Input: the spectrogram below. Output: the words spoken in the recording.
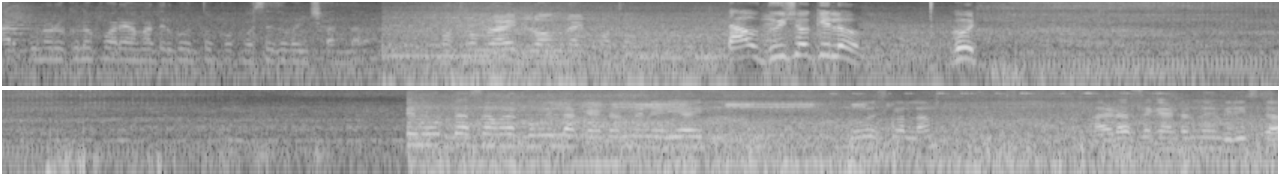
আর পনেরো কিলো পরে আমাদের গন্তব্য পৌঁছে যাব ইনশাল্লাহ। প্রথম রাইড লং রাইড প্রথম। তাও দুইশো কিলো? গুড মুহূর্তে আছে আমরা কুমিল্লা ক্যান্টনমেন্ট এরিয়ায় প্রবেশ করলাম। আর এটা হচ্ছে ক্যান্টনমেন্ট ব্রিজটা।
